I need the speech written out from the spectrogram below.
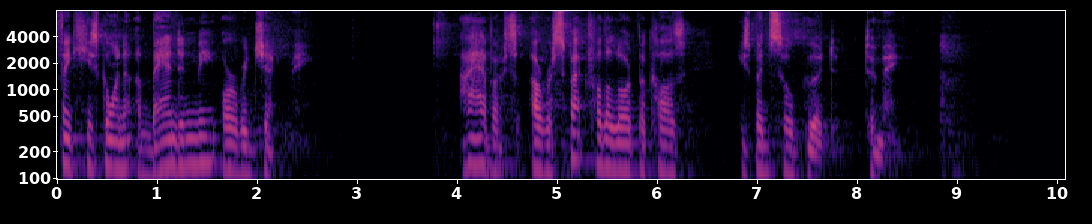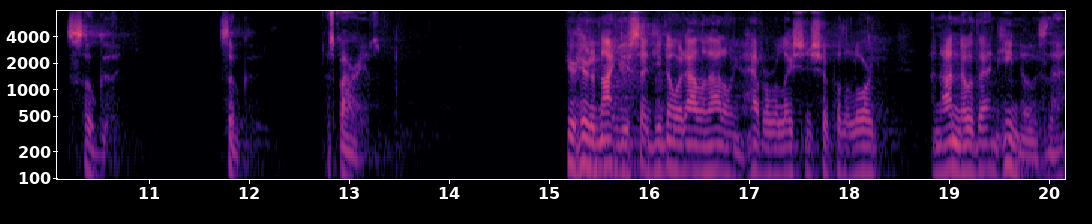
think He's going to abandon me or reject me. I have a, a respect for the Lord because He's been so good to me. So good. So good. Bow. If you're here tonight and you said, you know what, Alan, I don't even have a relationship with the Lord, and I know that and He knows that,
